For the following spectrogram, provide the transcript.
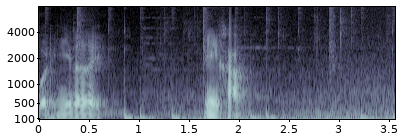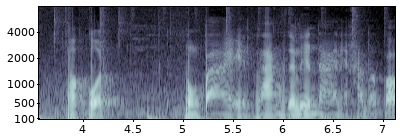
กดอย่างนี้เลย นี่ครับ พอกดลงไปรางมันจะเลื่อนได้นะครับ แล้วก็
